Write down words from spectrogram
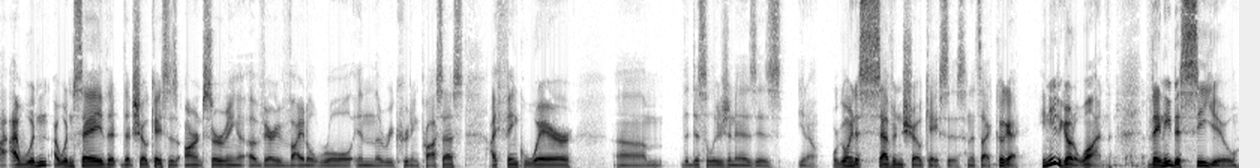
I wouldn't I wouldn't say that that showcases aren't serving a, a very vital role in the recruiting process. I think where um, the disillusion is is you know we're going to seven showcases and it's like okay you need to go to one. they need to see you.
